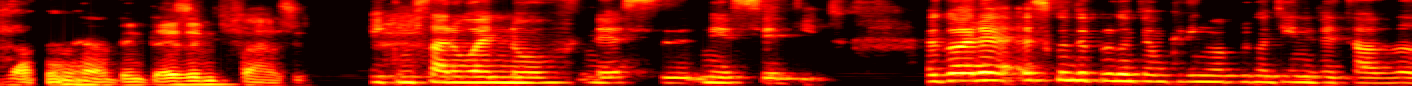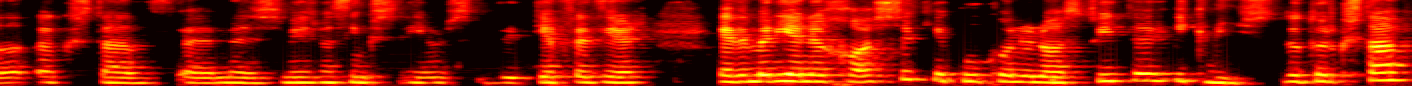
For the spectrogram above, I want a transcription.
Exatamente, em tese é muito fácil. E começar o ano novo nesse, nesse sentido. Agora, a segunda pergunta é um bocadinho uma pergunta inevitável a Gustavo, eh, mas mesmo assim gostaríamos de te a fazer. É da Mariana Rocha, que a colocou no nosso Twitter e que diz: Doutor Gustavo,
